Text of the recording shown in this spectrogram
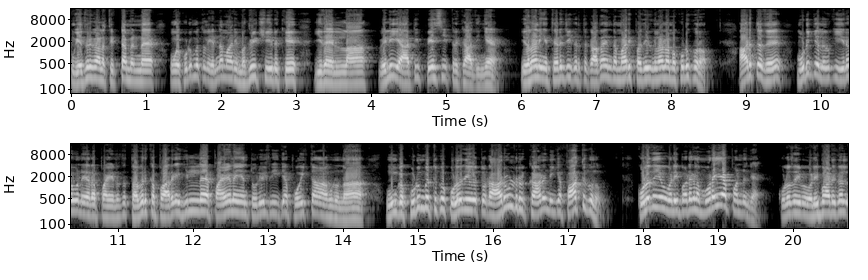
உங்கள் எதிர்கால திட்டம் என்ன? உங்கள் குடும்பத்தில் என்ன மாதிரி மகிழ்ச்சி இருக்குது இதெல்லாம் வெளியாட்டி பேசிகிட்டு இருக்காதீங்க. இதெல்லாம் நீங்கள் தெரிஞ்சுக்கிறதுக்காக தான் இந்த மாதிரி பதிவுகளை நம்ம கொடுக்குறோம். அடுத்தது முடிஞ்ச அளவுக்கு இரவு நேர பயணத்தை தவிர்க்க பாருங்கள் இல்லை பயணம் என் தொழில் ரீதியாக போய்த்தான் ஆகணும்னா உங்கள் குடும்பத்துக்கு குலதெய்வத்தோட அருள் இருக்கான்னு நீங்கள் பார்த்துக்கணும். குலதெய்வ வழிபாடுகளை முறையாக பண்ணுங்க. குலதெய்வ வழிபாடுகள்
